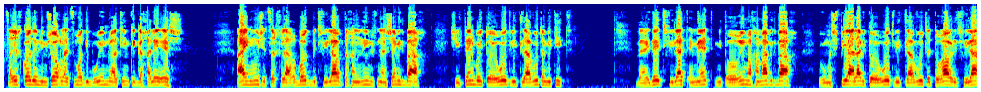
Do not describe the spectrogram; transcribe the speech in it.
צריך קודם למשוך לעצמו דיבורים לוהטים כגחלי אש. היינו שצריך להרבות בתפילה ובתחנונים לפני השם מטבח, שייתן בו התעוררות והתלהבות אמיתית. ועל ידי תפילת אמת מתעוררים רחמיו יטבח, והוא משפיע עליו התעוררות והתלהבות לתורה ולתפילה,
